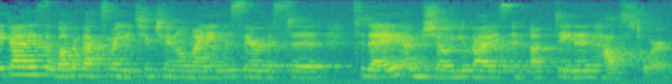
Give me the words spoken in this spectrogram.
Hey guys, welcome back to my YouTube channel. My name is Sarah Wisted. Today I'm showing you guys an updated house tour.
